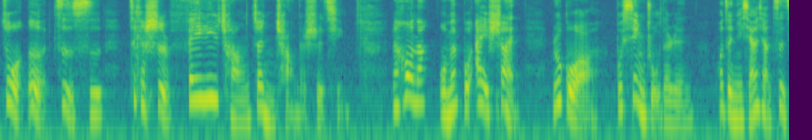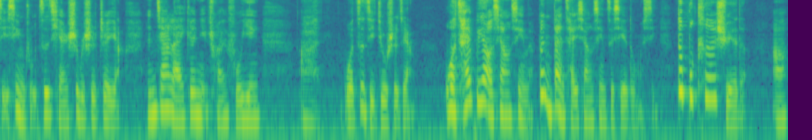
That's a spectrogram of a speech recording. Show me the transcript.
作恶、自私，这个是非常正常的事情。然后呢，我们不爱善。如果不信主的人，或者你想想自己信主之前是不是这样？人家来跟你传福音啊，我自己就是这样，我才不要相信呢！笨蛋才相信这些东西，都不科学的啊！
